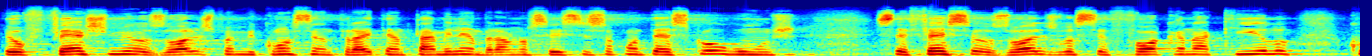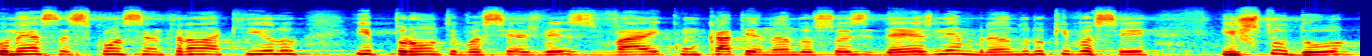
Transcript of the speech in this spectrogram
eu fecho meus olhos para me concentrar e tentar me lembrar. Não sei se isso acontece com alguns. Você fecha seus olhos, você foca naquilo, começa a se concentrar naquilo e pronto. E você às vezes vai concatenando as suas ideias, lembrando do que você estudou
